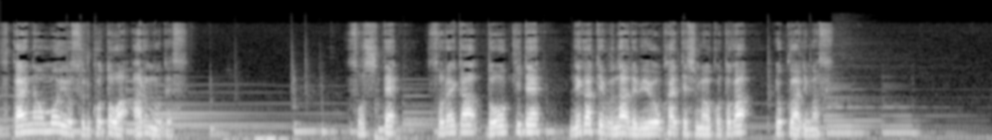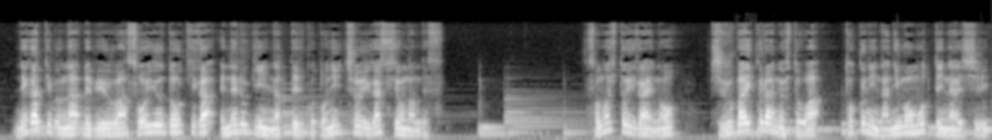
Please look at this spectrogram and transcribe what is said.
不快な思いをすることはあるのです。そしてそれが動機でネガティブなレビューを書いてしまうことがよくあります。ネガティブなレビューはそういう動機がエネルギーになっていることに注意が必要なんです。その人以外の10倍くらいの人は特に何も思っていないし、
